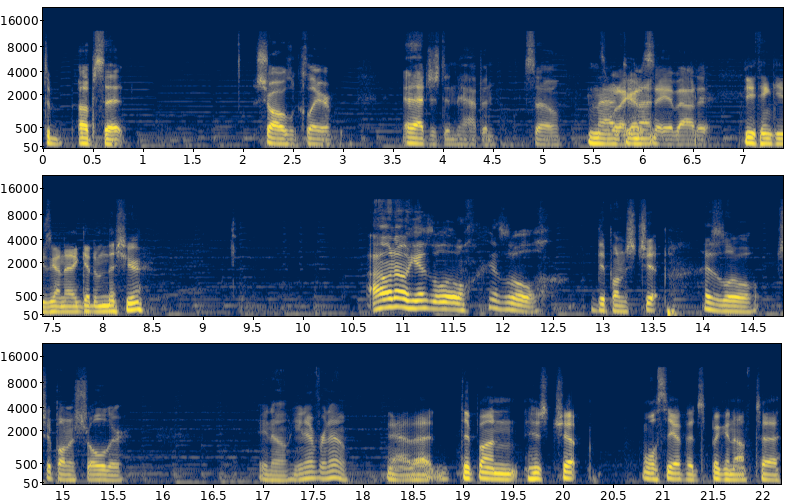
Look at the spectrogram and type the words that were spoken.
to upset Charles Leclerc, and that just didn't happen. So Nah, that's what I gotta not- say about it. do you think he's gonna get him this year? I don't know. He has a little, he has a little dip on his chip. Has a little chip on his shoulder. You know, you never know. Yeah, that dip on his chip. We'll see if it's big enough to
